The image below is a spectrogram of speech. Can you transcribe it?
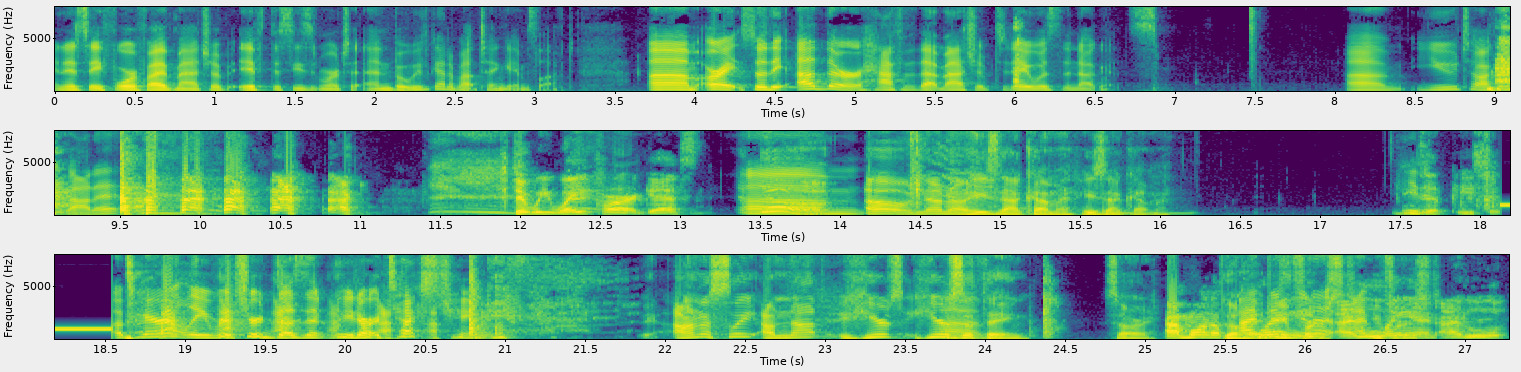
and it's a four or five matchup if the season were to end. But we've got about ten games left. Um, all right, so the other half of that matchup today was the Nuggets. Um, you talked about it. Should we wait for our guest? Um, no. Oh, no, no. He's not coming. He's not coming. He's a piece of. apparently, Richard doesn't read our text chains. Honestly, I'm not. Here's here's the Um, thing. Sorry. I'm on a Go ahead. plane. You first. I You land. first. I l-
